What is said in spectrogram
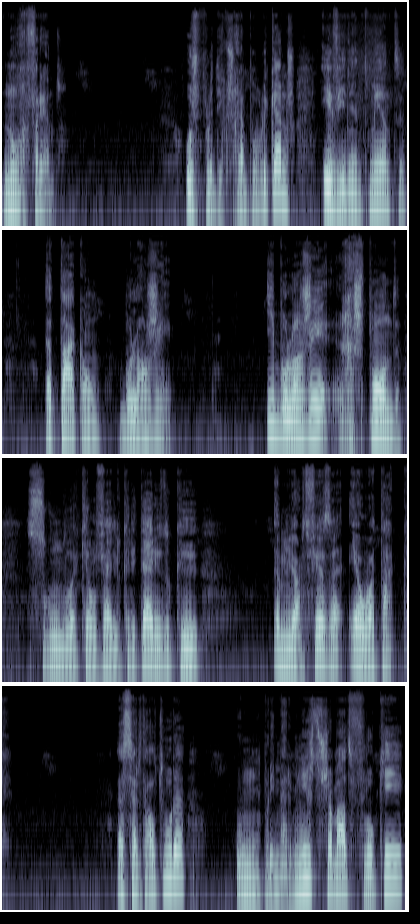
num referendo. Os políticos republicanos, evidentemente, atacam Boulanger. E Boulanger responde segundo aquele velho critério de que a melhor defesa é o ataque. A certa altura, um primeiro-ministro chamado Floquet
